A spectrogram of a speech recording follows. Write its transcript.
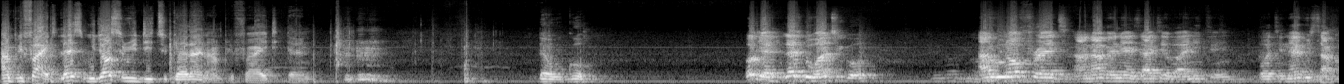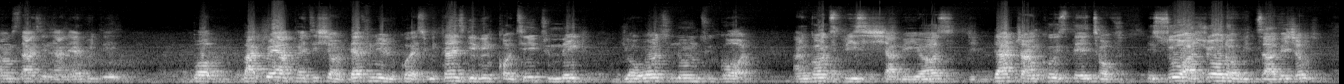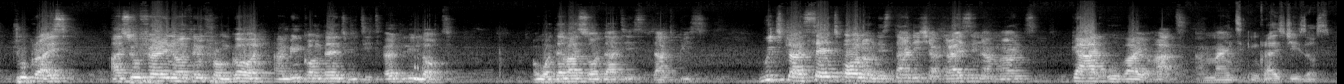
Amplified. Let's we just read it together in amplified, then then we'll go. Okay, let's go. One to go. I will not fret and have any anxiety about anything, but in every circumstance and everything but by prayer and petition definitely request with thanksgiving continue to make your wants known to god and god's peace shall be yours. That tranquil state of the soul assured of its salvation through christ and so fearing nothing from god and being content with its earthly lot or whatever sort that is that peace which transcends all understanding shall christ in amount guard over your heart and mind in christ jesus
